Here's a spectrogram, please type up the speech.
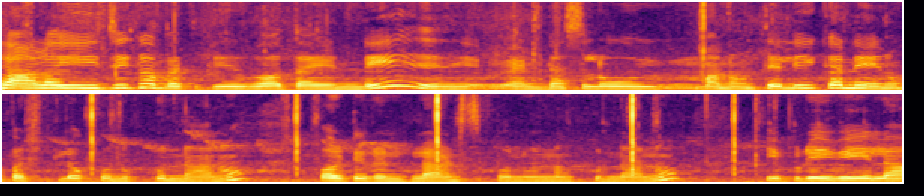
చాలా ఈజీగా బతికిపోతాయండి. అండ్ అసలు మనం తెలియక నేను ఫస్ట్లో కొనుక్కున్నాను. ఒకటి రెండు ప్లాంట్స్ కొనుక్కున్నాను. ఇప్పుడు ఇవి ఇలా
